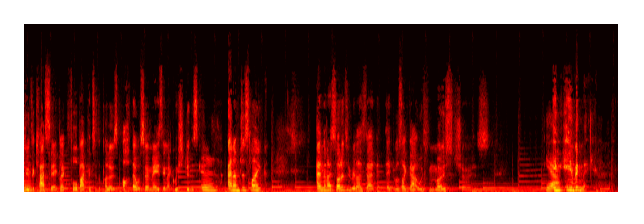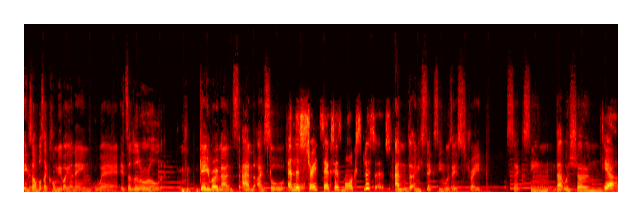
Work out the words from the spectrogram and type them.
do Mm. the classic, like, fall back into the pillows. Oh, that was so amazing! Like, we should do this again. Mm. And I'm just like, and then I started to realize that it was like that with most shows. Yeah. In, even examples like Call Me by Your Name, where it's a literal gay romance, and I saw and more- the straight sex is more explicit. and the only sex scene was a straight sex scene that was shown, Yeah.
